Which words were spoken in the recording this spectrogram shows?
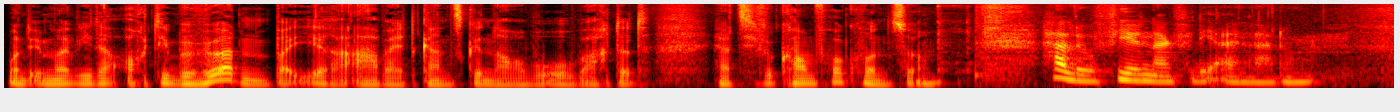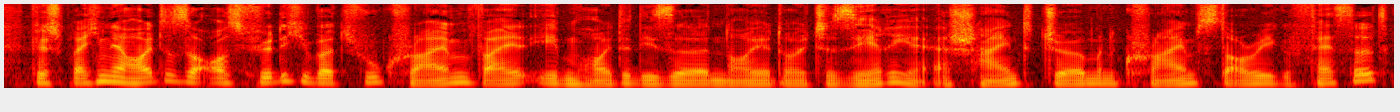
und immer wieder auch die Behörden bei ihrer Arbeit ganz genau beobachtet. Herzlich willkommen, Frau Kunze. Hallo, vielen Dank für die Einladung. Wir sprechen ja heute so ausführlich über True Crime, weil eben heute diese neue deutsche Serie erscheint, German Crime Story gefesselt.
